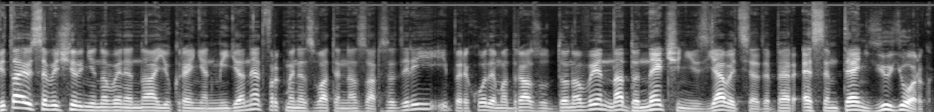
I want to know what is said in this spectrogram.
Вітаю, це вечірні новини на Ukrainian Media Network. Мене звати Назар Задерій, і переходимо одразу до новин. На Донеччині з'явиться тепер СМТ Нью-Йорк.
